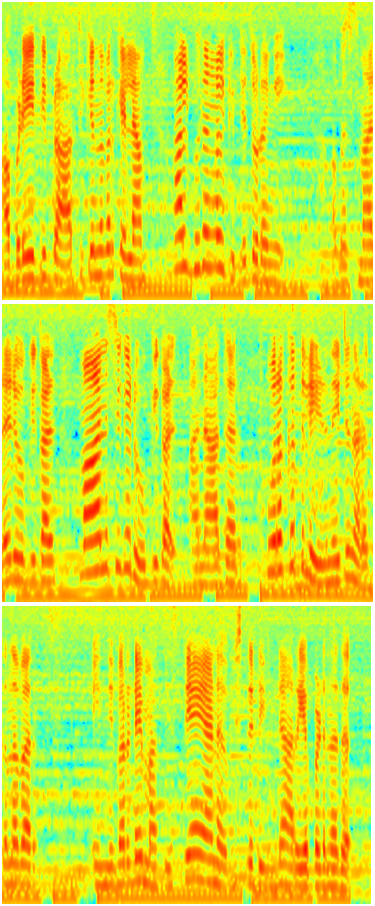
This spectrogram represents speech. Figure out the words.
അവിടെ എത്തി പ്രാർത്ഥിക്കുന്നവർക്കെല്ലാം അത്ഭുതങ്ങൾ കിട്ടിത്തുടങ്ങി. അപസ്മാര രോഗികൾ മാനസിക രോഗികൾ അനാഥർ ഉറക്കത്തിൽ എഴുന്നേറ്റ് നടക്കുന്നവർ എന്നിവരുടെ മധ്യസ്ഥയായാണ് വിശുദ്ധ ഡിന്ന അറിയപ്പെടുന്നത്.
